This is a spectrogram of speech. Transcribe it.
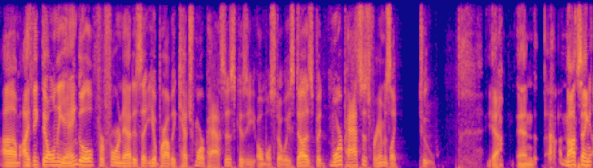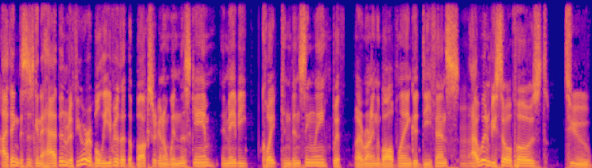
um, I think the only angle for Fournette is that he'll probably catch more passes because he almost always does, but more passes for him is like two. Yeah, and I'm not saying I think this is going to happen, but if you were a believer that the Bucks are going to win this game and maybe quite convincingly with by running the ball, playing good defense, mm-hmm. I wouldn't be so opposed to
